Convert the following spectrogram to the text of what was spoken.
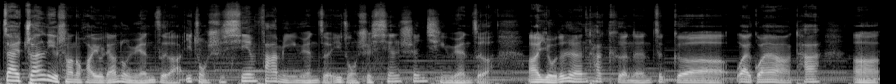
在专利上的话有两种原则啊，一种是先发明原则，一种是先申请原则啊。有的人他可能这个外观啊，他呃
